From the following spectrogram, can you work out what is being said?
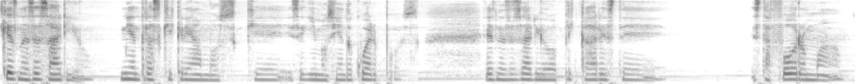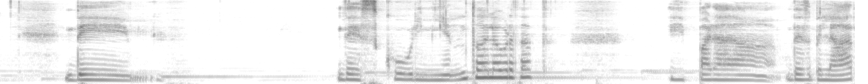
que es necesario mientras que creamos que seguimos siendo cuerpos. Es necesario aplicar este, esta forma de descubrimiento de la verdad y para desvelar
